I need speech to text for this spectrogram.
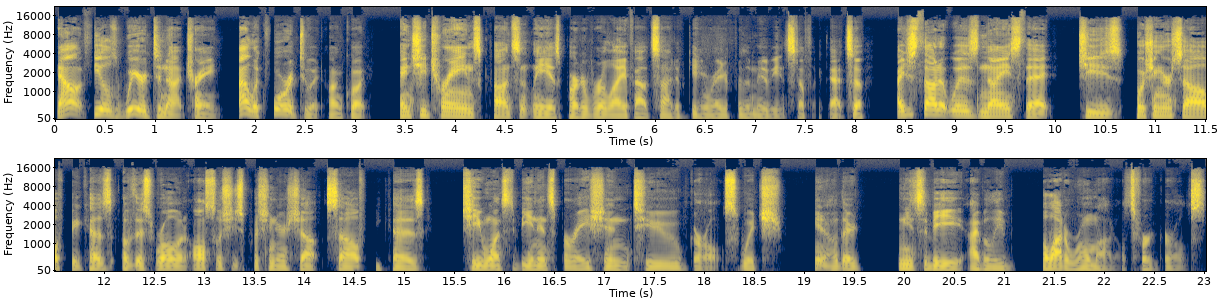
Now it feels weird to not train. I look forward to it, unquote. And she trains constantly as part of her life outside of getting ready for the movie and stuff like that. So I just thought it was nice that she's pushing herself because of this role. And also she's pushing herself because she wants to be an inspiration to girls, which, you know, there needs to be, I believe, a lot of role models for girls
